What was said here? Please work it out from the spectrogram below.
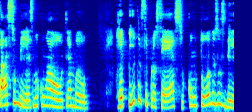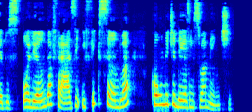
Faça o mesmo com a outra mão. Repita esse processo com todos os dedos, olhando a frase e fixando-a com nitidez em sua mente.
